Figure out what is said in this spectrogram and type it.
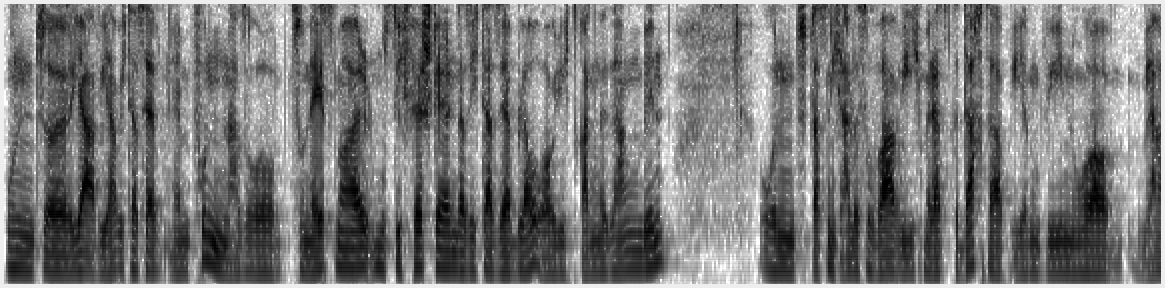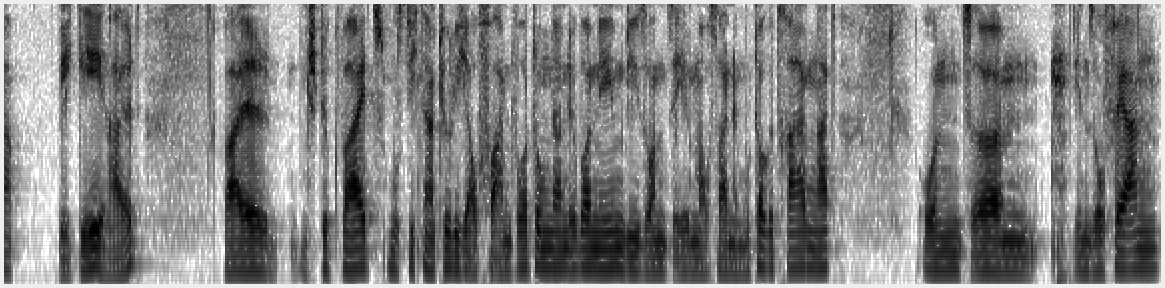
Und äh, ja, wie habe ich das empfunden? Also zunächst mal musste ich feststellen, dass ich da sehr blauäugig dran gegangen bin und das nicht alles so war, wie ich mir das gedacht habe. Irgendwie nur, ja, WG halt. Weil ein Stück weit musste ich natürlich auch Verantwortung dann übernehmen, die sonst eben auch seine Mutter getragen hat. Und ähm, insofern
